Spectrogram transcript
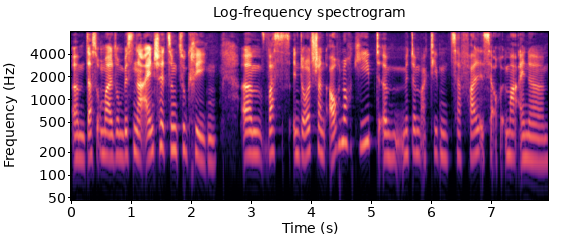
ähm, das um mal so ein bisschen eine Einschätzung zu kriegen. Ähm, was in Deutschland auch noch gibt, ähm, mit dem aktiven Zerfall ist ja auch immer eine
